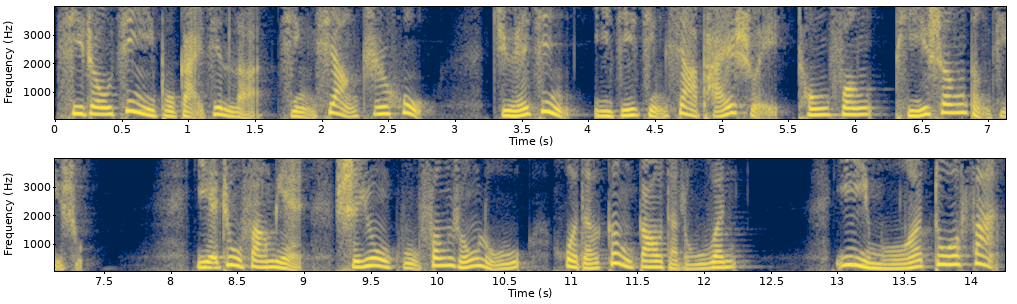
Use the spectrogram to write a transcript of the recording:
西周进一步改进了井巷支护、掘进以及井下排水、通风、提升等技术。冶铸方面，使用鼓风熔炉，获得更高的炉温，一模多范，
